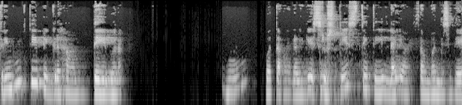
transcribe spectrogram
ತ್ರಿಮೂರ್ತಿ ವಿಗ್ರಹ ದೇವರ ಅವತಾರಗಳಿಗೆ ಸೃಷ್ಟಿ ಸ್ಥಿತಿ ಲಯ ಸಂಬಂಧಿಸಿದೆ.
